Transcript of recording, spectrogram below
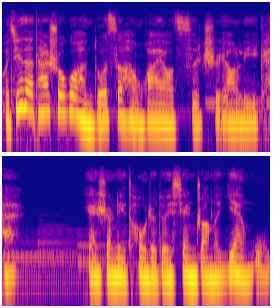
我记得他说过很多次狠话，要辞职，要离开，眼神里透着对现状的厌恶。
